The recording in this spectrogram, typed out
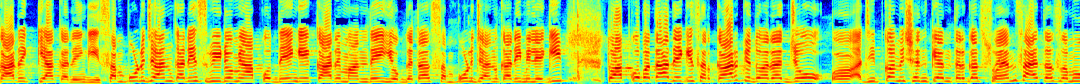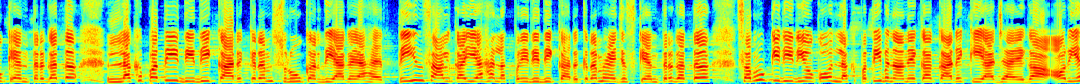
कार्य क्या करेंगी? संपूर्ण जानकारी इस वीडियो में आपको देंगे। कार्य मानदेय योग्यता संपूर्ण जानकारी मिलेगी। तो आपको बता दें कि सरकार के द्वारा जो आजीविका मिशन के अंतर्गत, स्वयं सहायता समूह के अंतर्गत लखपति लखपति दीदी कार्यक्रम शुरू कर दिया गया है। तीन साल का यह लखपति दीदी कार्यक्रम है, जिसके अंतर्गत समूह की दीदियों को लखपति बनाने का कार्य किया जाएगा और यह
